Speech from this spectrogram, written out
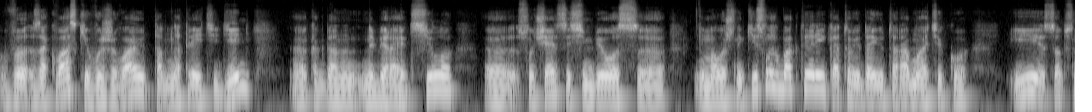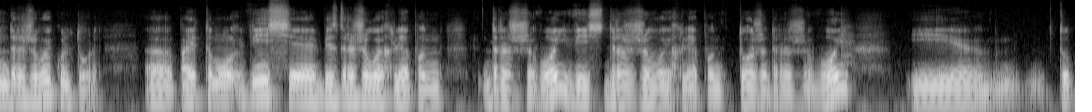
в закваске выживают там на третий день, э, когда она набирает силу, э, случается симбиоз э, молочно-кислых бактерий, которые дают ароматику, и, собственно, дрожжевой культуры. Э, Поэтому весь э, бездрожжевой хлеб, он дрожжевой, весь дрожжевой хлеб, он тоже дрожжевой. И э, тут...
